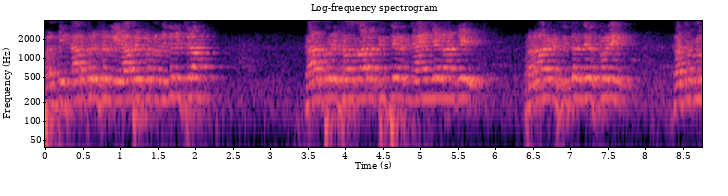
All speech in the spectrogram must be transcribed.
ప్రతి కార్పొరేషన్ యాభై కోట్ల నిధులు ఇచ్చినాం. కార్పొరేషన్ల ద్వారా బీసీలకు న్యాయం చేయడానికి ప్రణాళిక సిద్ధం చేసుకొని గతంలో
